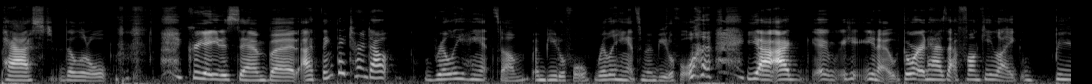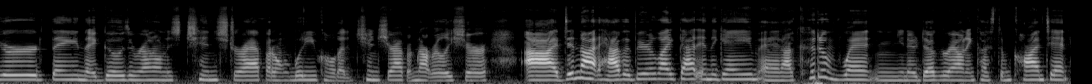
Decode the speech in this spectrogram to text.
passed the little created sim, but I think they turned out really handsome and beautiful. Really handsome and beautiful. yeah, I, eh, you know, Thornton has that funky, like, beard thing that goes around on his chin strap. I don't what do you call that? A chin strap? I'm not really sure. I did not have a beard like that in the game and I could have went and you know dug around in custom content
